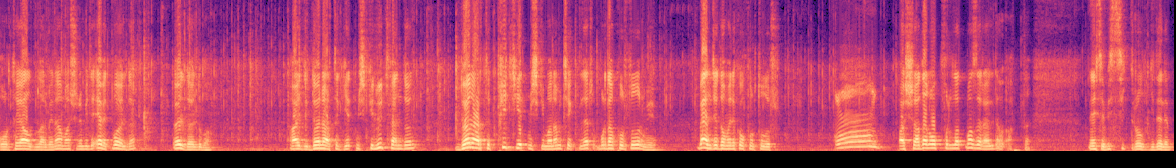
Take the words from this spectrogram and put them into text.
ortaya aldılar beni ama şunu bir de evet bu öldü. Öldü öldü bu. Haydi dön artık 72 lütfen dön. Dön artık piç 72 manamı çektiler. Buradan kurtulur muyum? Bence Domenico kurtulur. Aşağıdan ok fırlatmaz herhalde attı. Neyse biz siktir ol gidelim.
